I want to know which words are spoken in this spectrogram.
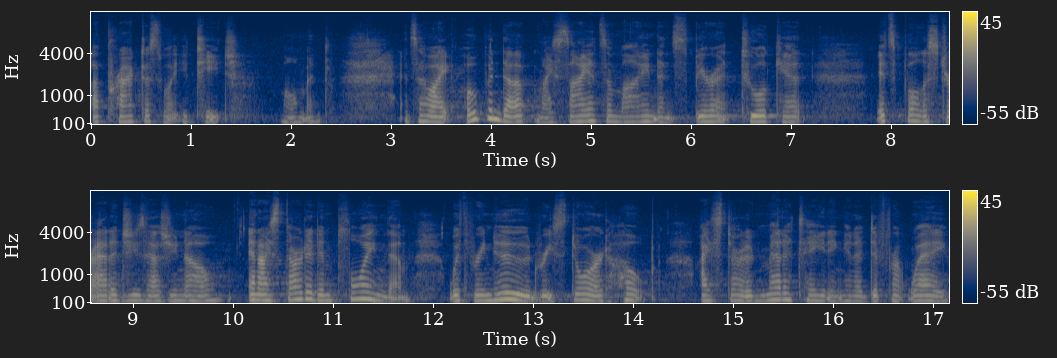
a practice what you teach moment. And so I opened up my Science of Mind and Spirit toolkit it's full of strategies, as you know, and I started employing them with renewed, restored hope. I started meditating in a different way,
